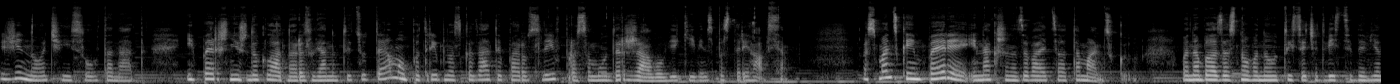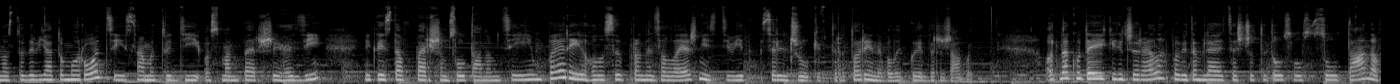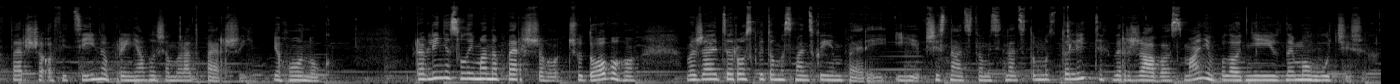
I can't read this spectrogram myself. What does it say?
жіночий султанат. І перш ніж докладно розглянути цю тему, потрібно сказати пару слів про саму державу, в якій він спостерігався. Османська імперія інакше називається Отаманською. Вона була заснована у 1299 році, і саме тоді Осман І Газі, який став першим султаном цієї імперії, оголосив про незалежність від сельджуків території невеликої держави. Однак у деяких джерелах повідомляється, що титул сул- султана вперше офіційно прийняв лише Мурат І, його онук. Правління Сулеймана І чудового вважається розквітом Османської імперії, і в 16-17 століттях держава Османів була однією з наймогутніших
